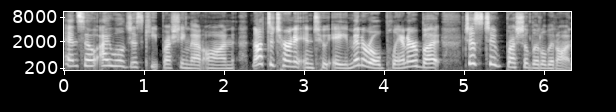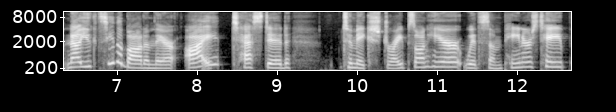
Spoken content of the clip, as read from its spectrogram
And so I will just keep brushing that on, not to turn it into a mineral planter, but just to brush a little bit on. Now you can see the bottom there. I tested to make stripes on here with some painter's tape.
